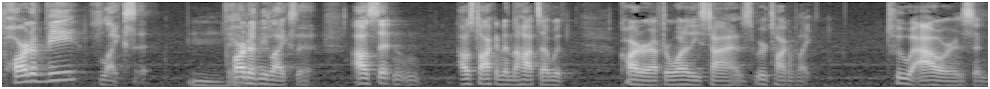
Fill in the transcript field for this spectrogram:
part of me likes it. Mm. Part of me likes it. I was sitting, I was talking in the hot tub with Carter after one of these times. We were talking for like two hours, and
